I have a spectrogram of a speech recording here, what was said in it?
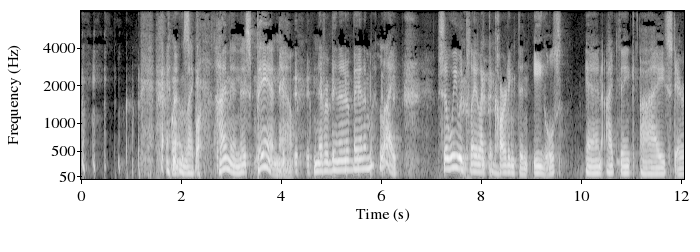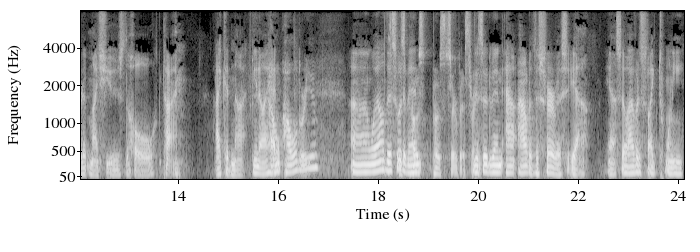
and I'm like, I'm in this band now. Never been in a band in my life. So we would play like the Cardington Eagles, and I think I stared at my shoes the whole time. I could not, you know. I How, had how old were you? uh, well, this would have been post post service, right? this would have been out, out of the service, yeah, yeah. So I was like twenty.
